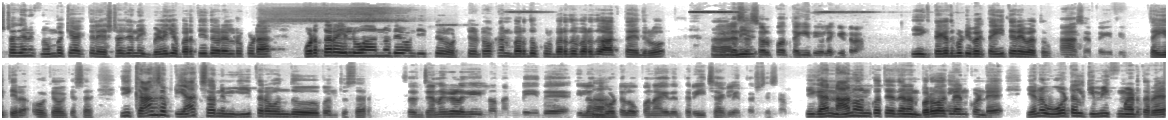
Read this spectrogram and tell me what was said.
ಎಷ್ಟೋ ಜನಕ್ಕೆ ನಂಬಿಕೆ ಆಗ್ತಿಲ್ಲ ಎಷ್ಟೋ ಜನಕ್ಕೆ ಬೆಳಿಗ್ಗೆ ಬರ್ತಿದ್ದವರೆಲ್ಲರೂ ಕೂಡ ಕೊಡ್ತಾರ ಇಲ್ವಾ ಅನ್ನೋದೇ ಒಂದು ಇತ್ತು. ಟೋಕನ್ ಬರ್ದು ಬರ್ದು ಬರ್ದು ಆಗ್ತಾ ಇದ್ರು. ಸ್ವಲ್ಪ ತೆಗಿತೀವಿ ಲಕ್ಕಿ ಡ್ರಾ ಈಗ ತೆಗೆದ್ಬಿಟ್ಟು ಇವಾಗ ತೆಗಿತೀರಾ ಇವತ್ತು? ಹಾ ಸರ್ ತೆಗಿತೀವಿ. ತೆಗಿತೀರಾ? Okay okay sir. ಈ ಕಾನ್ಸೆಪ್ಟ್ ಯಾಕೆ ಸರ್ ನಿಮ್ಗೆ ಈ ತರ ಒಂದು ಬಂತು ಸರ್? ಸರ್ ಜನಗಳಿಗೆ ಇಲ್ಲೊಂದು ಅಂಗಡಿ ಇದೆ ಇಲ್ಲೊಂದು. ಹೋಟೆಲ್ ಓಪನ್ ಆಗಿದೆ ಅಂತ ರೀಚ್ ಆಗ್ಲಿ ಅಂತ ಅಷ್ಟೇ ಸರ್. ಈಗ ನಾನು ಅನ್ಕೋತಾ ಇದ್ದೆ ನಾನು ಬರುವಾಗ್ಲೇ ಅನ್ಕೊಂಡೆ ಏನೋ ಹೋಟೆಲ್ ಗಿಮಿಕ್ ಮಾಡ್ತಾರೆ.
